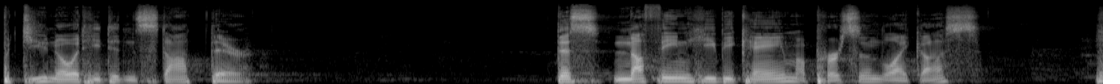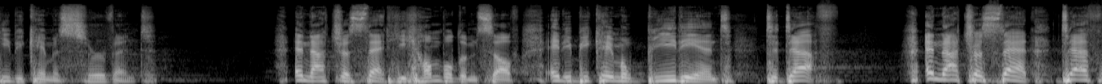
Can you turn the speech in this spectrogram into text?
But do you know what? He didn't stop there. This nothing he became, a person like us, he became a servant. And not just that, he humbled himself and he became obedient to death. And not just that, death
